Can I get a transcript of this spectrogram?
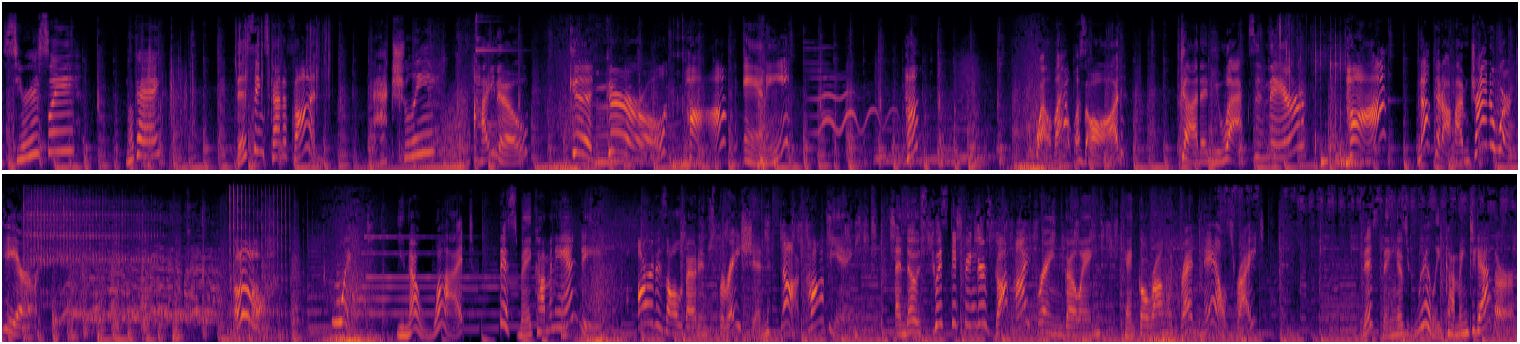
Seriously? Okay. This thing's kind of fun. Actually, I know. Good girl. Huh? Annie? Huh? Well, that was odd. Got any wax in there? Huh? Knock it off, I'm trying to work here. Ugh! Wait. You know what? This may come in handy. Art is all about inspiration, not copying. And those twisted fingers got my brain going. Can't go wrong with red nails, right? This thing is really coming together.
